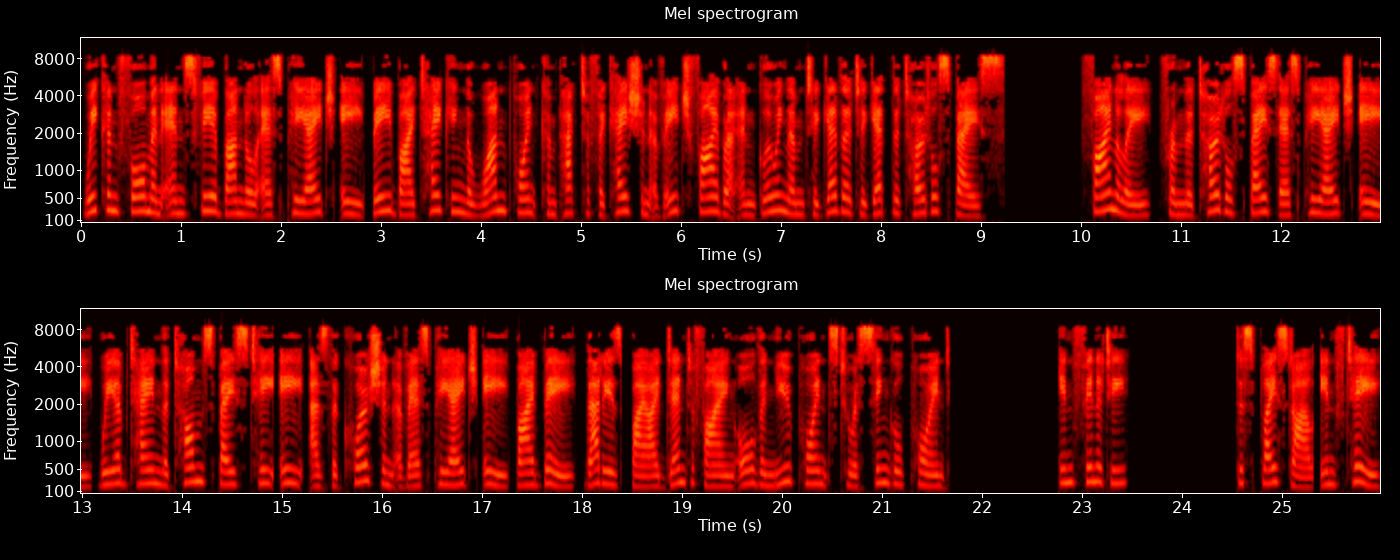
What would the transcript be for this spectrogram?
We can form an n-sphere bundle SPH e B by taking the one-point compactification of each fiber and gluing them together to get the total space. Finally, from the total space SPH e we obtain the Thom space T e as the quotient of SPH e by B, that is, by identifying all the new points to a single point infinity display style inf t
